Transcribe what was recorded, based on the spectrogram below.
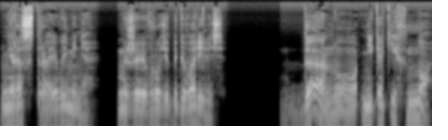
«Не расстраивай меня, мы же вроде договорились». «Да, но никаких «но»,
